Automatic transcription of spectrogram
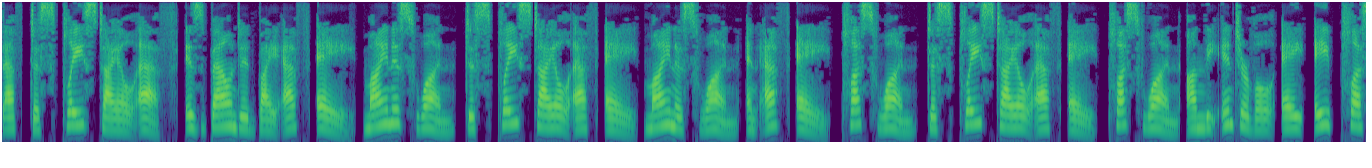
f display style f is bounded by f a minus one display style f a minus one and f a plus one display style f a plus one on the interval a a plus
